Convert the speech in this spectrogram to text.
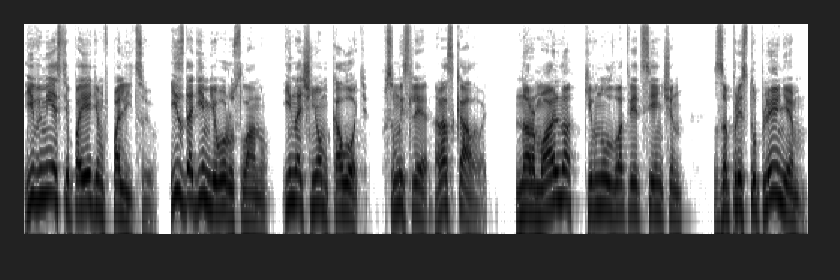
«И вместе поедем в полицию. И сдадим его Руслану. И начнем колоть. В смысле, раскалывать». «Нормально», — кивнул в ответ Сенчин. «За преступлением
